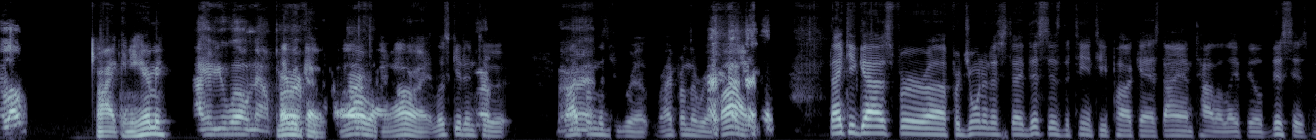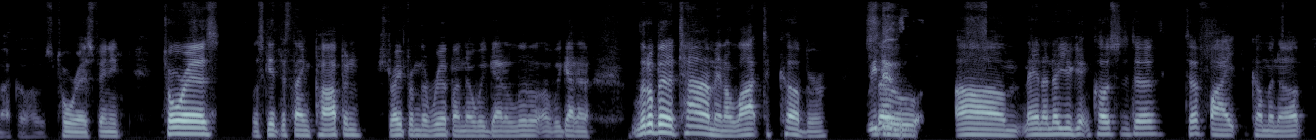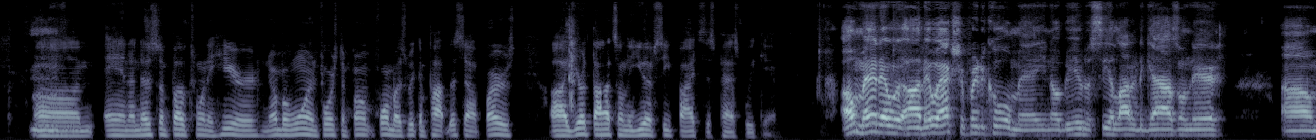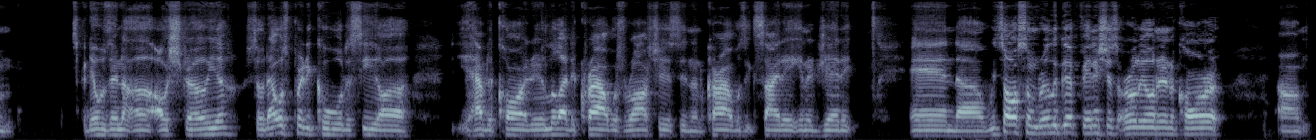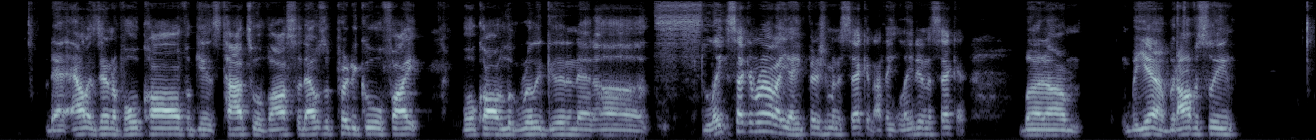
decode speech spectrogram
Hello. All right, can you hear me? I hear you well now. There we Perfect. go. All right, all right. Let's get into it. All Right right. from the rip. Right from the rip. All right. Thank you guys for uh, for joining us today. This is the T&T podcast. I am Tyler Layfield. This is my co-host Torrez Finney. Torrez, let's get this thing popping straight from the rip. I know we got a little uh, we got a little bit of time and a lot to cover. We do. um, man, I know you're getting closer to to fight coming up. Mhm. Um, and I know some folks want to hear number one, first and foremost, we can pop this out first. Uh, your thoughts on the UFC fights this past weekend? Oh man, they were uh, they were actually pretty cool, man. You know, be able to see a lot of the guys on there. Um, they was in uh, Australia, so that was pretty cool to see. Uh, have the card there. It looked like the crowd was raucous and the crowd was excited, energetic, and uh, we saw some really good finishes early on in the card. Um, that Alexander Volkov against Tai Tuivasa, that was a pretty cool fight. Volkov looked really good in that uh late second round. Yeah, he finished him in the second, I think late in the second. But um, but yeah, but obviously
